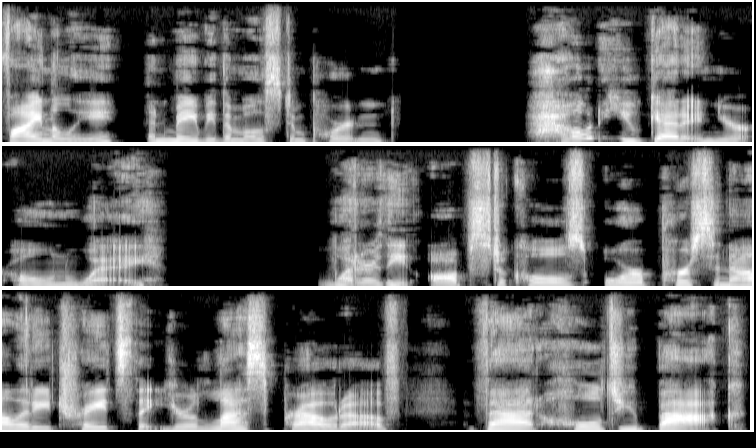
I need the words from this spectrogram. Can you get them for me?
Finally, and maybe the most important, how do you get in your own way? What are the obstacles or personality traits that you're less proud of that hold you back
